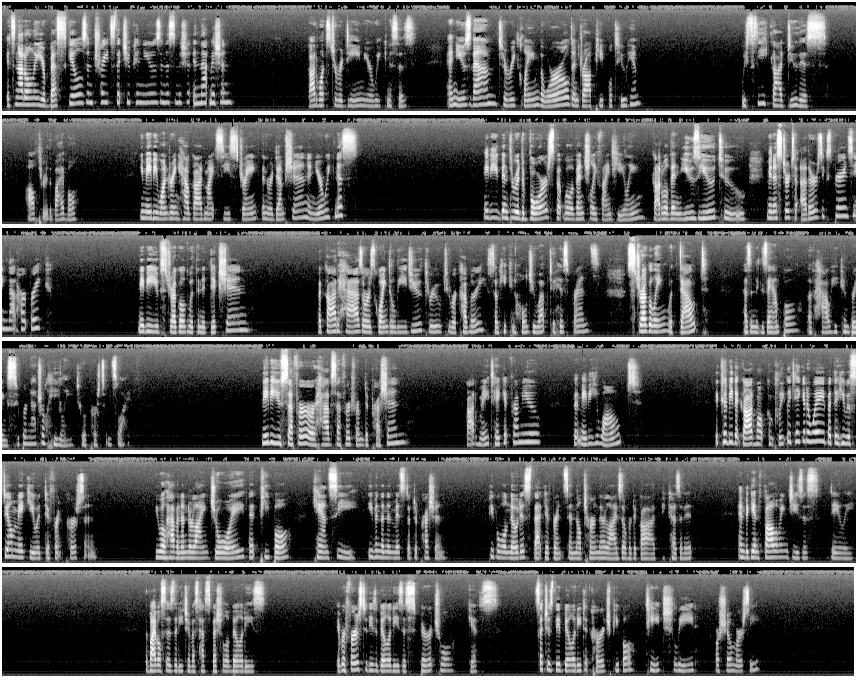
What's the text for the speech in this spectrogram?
It's not only your best skills and traits that you can use in this mission in that mission. God wants to redeem your weaknesses and use them to reclaim the world and draw people to him. We see God do this all through the Bible. You may be wondering how God might see strength and redemption in your weakness. Maybe you've been through a divorce but will eventually find healing. God will then use you to minister to others experiencing that heartbreak. Maybe you've struggled with an addiction, but God has or is going to lead you through to recovery so he can hold you up to his friends. Struggling with doubt as an example of how he can bring supernatural healing to a person's life. Maybe you suffer or have suffered from depression. God may take it from you, but maybe He won't. It could be that God won't completely take it away, but that He will still make you a different person. You will have an underlying joy that people can see, even in the midst of depression. People will notice that difference and they'll turn their lives over to God because of it and begin following Jesus daily. The Bible says that each of us have special abilities. It refers to these abilities as spiritual gifts, such as the ability to encourage people, teach, lead, or show mercy.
